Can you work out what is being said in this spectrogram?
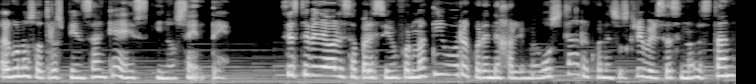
algunos otros piensan que es inocente. Si este video les ha parecido informativo, recuerden dejarle un me gusta, recuerden suscribirse si no lo están.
